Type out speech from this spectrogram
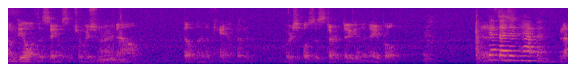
I'm dealing with the same situation right now, building a camp, and we're supposed to start digging in April. I guess that didn't happen. No,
